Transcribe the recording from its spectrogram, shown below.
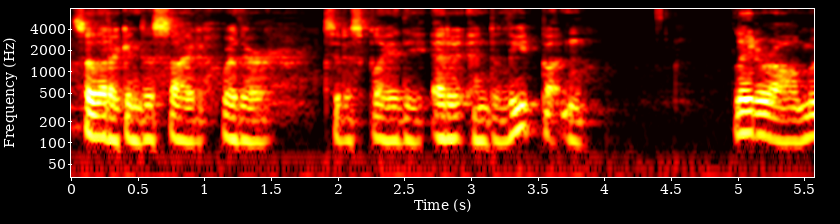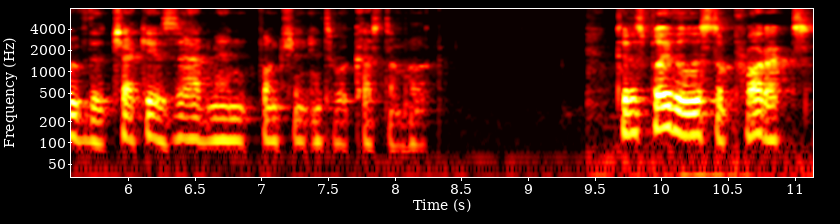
so that I can decide whether to display the edit and delete button. Later I'll move the check is admin function into a custom hook. To display the list of products,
